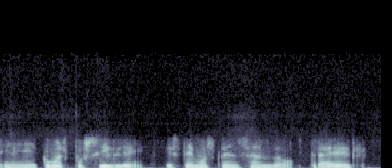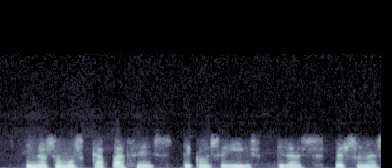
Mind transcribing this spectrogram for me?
Eh, ¿Cómo es posible estemos pensando traer si no somos capaces de conseguir que las personas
